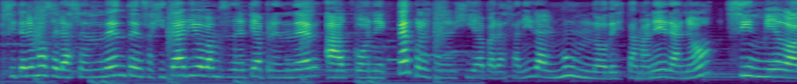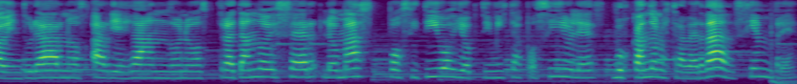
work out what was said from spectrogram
Si tenemos el ascendente en Sagitario, vamos a tener que aprender a conectar con esta energía para salir al mundo de esta manera, ¿no? Sin miedo a aventurarnos, arriesgándonos, tratando de ser lo más positivos y optimistas posibles, buscando nuestra verdad siempre,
